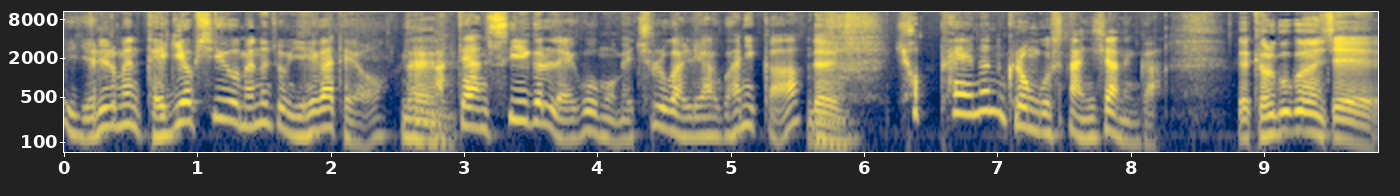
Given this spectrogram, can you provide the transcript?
예를 들면 대기업 CEO면은 좀 이해가 돼요. 네. 막대한 수익을 내고 뭐 매출을 관리하고 하니까 네. 협회는 그런 곳은 아니지 않은가. 그러니까 결국은 이제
